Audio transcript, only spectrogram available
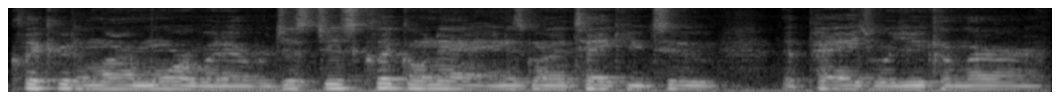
click here to learn more or whatever. Just, just click on that and it's going to take you to the page where you can learn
